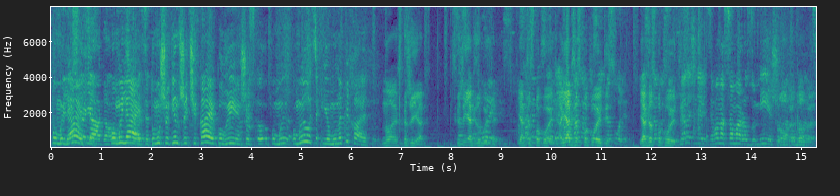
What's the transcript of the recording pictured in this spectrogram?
помиляється, помиляється, тому що він вже чекає, коли він щось е, поми- помилиться і йому напіхають. Ну, а скажи як? Скажи, як зробити? Як заспокоїти? А як заспокоїтись? Як заспокоїтись? Це вона сама розуміє, що вона Добре, помилилась.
